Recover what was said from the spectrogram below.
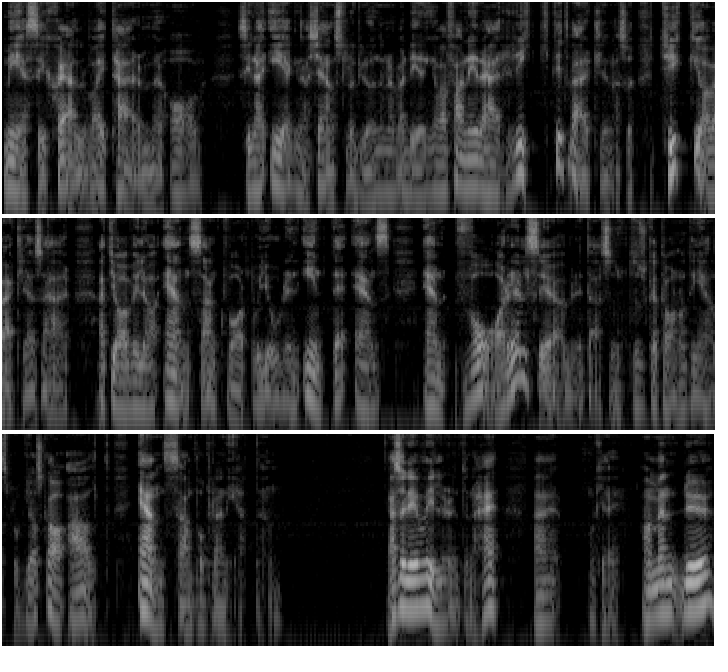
med sig själva i termer av sina egna känslogrundande värderingar. Vad fan är det här riktigt verkligen? Alltså, tycker jag verkligen så här att jag vill ha ensam kvar på jorden, inte ens en varelse i övrigt alltså som ska ta någonting i anspråk. Jag ska ha allt ensam på planeten. Alltså det vill du inte? Nej, nej okej. Okay. Ja, men du,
